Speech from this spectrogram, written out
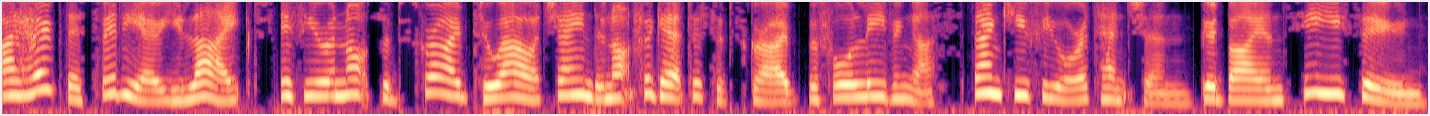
I hope this video you liked. If you are not subscribed to our chain do not forget to subscribe before leaving us. Thank you for your attention. Goodbye and see you soon.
